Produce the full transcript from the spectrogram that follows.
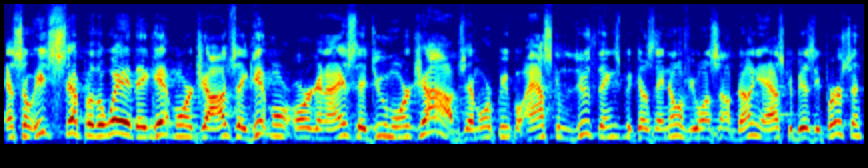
And so each step of the way, they get more jobs, they get more organized, they do more jobs, and more people ask them to do things because they know if you want something done, you ask a busy person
